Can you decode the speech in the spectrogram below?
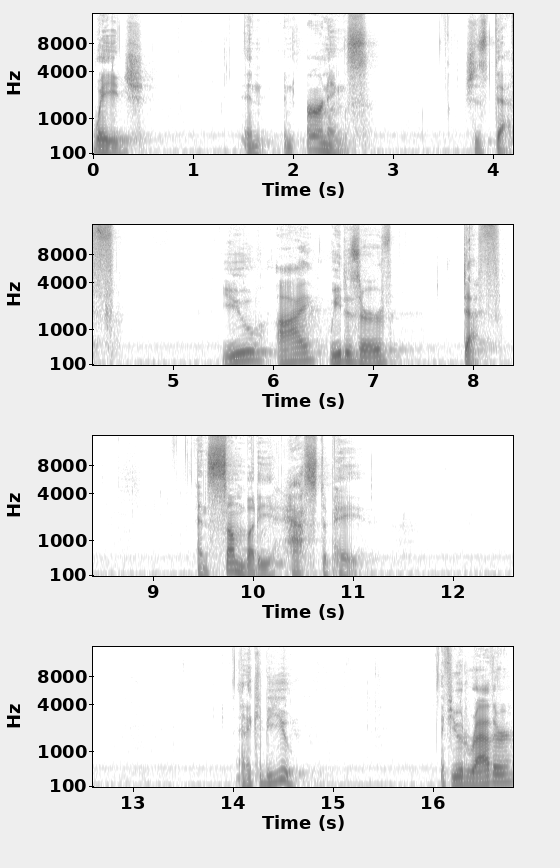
wage in, in earnings, which is death. You, I, we deserve death. And somebody has to pay and it can be you. If you would rather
